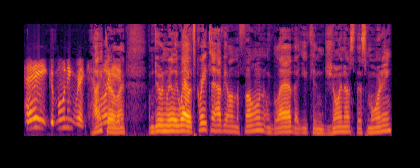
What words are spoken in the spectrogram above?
Hey, good morning, Rick. How Hi, Caroline. You? I'm doing really well. It's great to have you on the phone. I'm glad that you can join us this morning.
